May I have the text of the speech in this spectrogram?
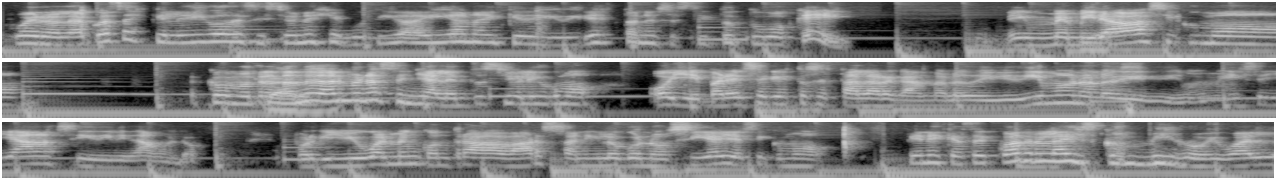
Bueno, la cosa es que le digo decisión ejecutiva a Ian, hay que dividir esto, necesito tu ok. Y me miraba así como, como tratando de darme una señal. Entonces yo le digo como, oye, parece que esto se está alargando, ¿lo dividimos o no lo dividimos? Y me dice, ya, sí, dividámoslo. porque yo igual me encontraba a Barça, ni lo conocía, y así como, tienes que hacer cuatro lives conmigo, igual.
